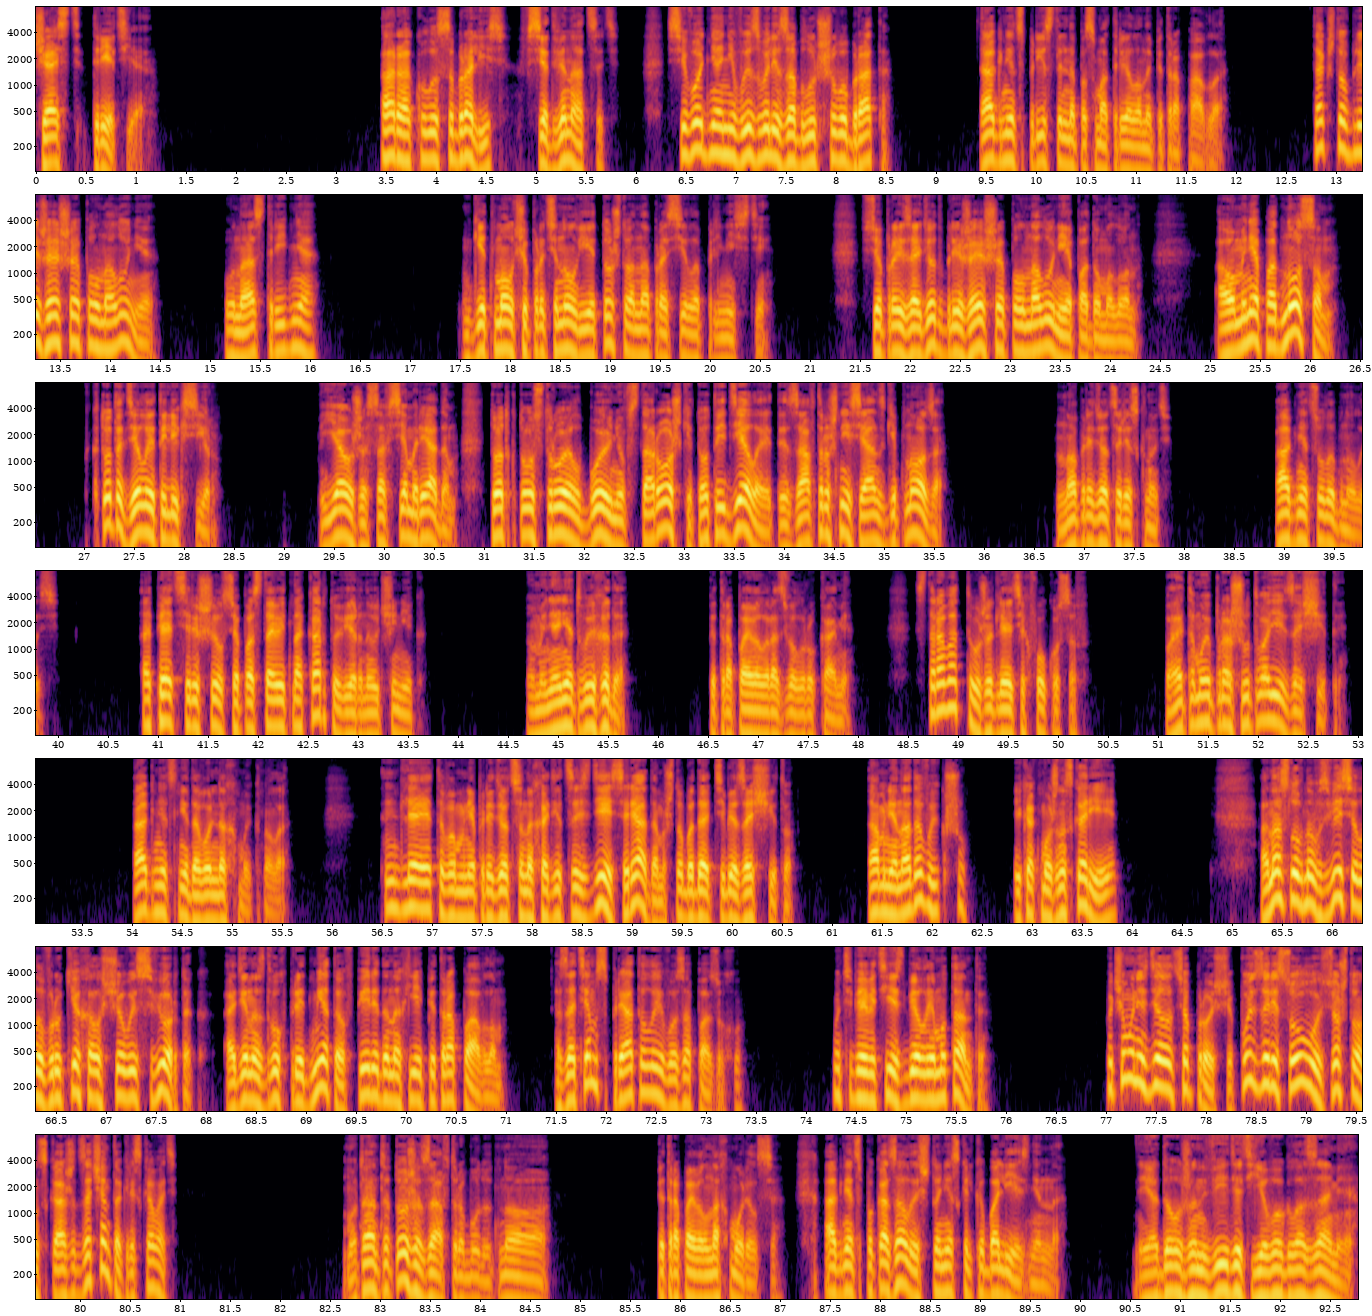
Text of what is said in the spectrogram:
Часть третья. Оракулы собрались, все двенадцать. Сегодня они вызвали заблудшего брата. Агнец пристально посмотрела на Петропавла. Так что в ближайшее полнолуние. У нас три дня. Гет молча протянул ей то, что она просила принести. «Все произойдет в ближайшее полнолуние», — подумал он. «А у меня под носом кто-то делает эликсир. Я уже совсем рядом. Тот, кто устроил бойню в сторожке, тот и делает, и завтрашний сеанс гипноза. Но придется рискнуть». Агнец улыбнулась. «Опять решил все поставить на карту, верный ученик?» «У меня нет выхода», Петропавел развел руками. Староват ты уже для этих фокусов. Поэтому и прошу твоей защиты. Агнец недовольно хмыкнула. Для этого мне придется находиться здесь, рядом, чтобы дать тебе защиту. А мне надо в Икшу. И как можно скорее. Она словно взвесила в руке холщовый сверток, один из двух предметов, переданных ей Петропавлом, а затем спрятала его за пазуху. «У тебя ведь есть белые мутанты. Почему не сделать все проще? Пусть зарисовывают все, что он скажет. Зачем так рисковать? Мутанты тоже завтра будут, но... Петропавел нахмурился. Агнец показалось, что несколько болезненно. Я должен видеть его глазами.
